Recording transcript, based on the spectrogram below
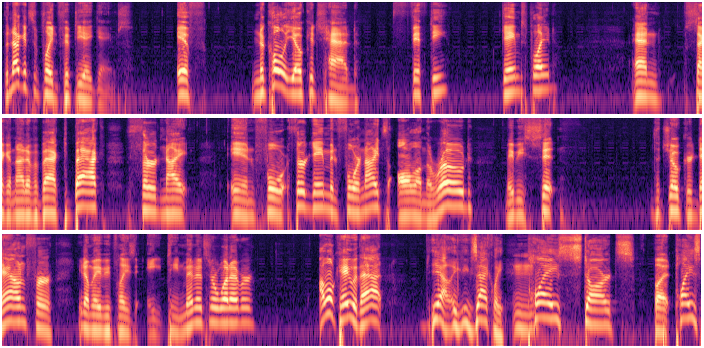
the Nuggets have played 58 games. If Nikola Jokic had 50 games played and second night of a back-to-back, third night in four third game in four nights all on the road, maybe sit the Joker down for, you know, maybe plays 18 minutes or whatever. I'm okay with that. Yeah, exactly. Mm-hmm. Plays, starts, But plays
